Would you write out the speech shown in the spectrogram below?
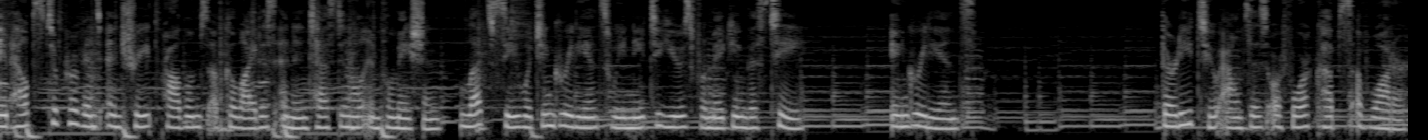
It helps to prevent and treat problems of colitis and intestinal inflammation. Let's see which ingredients we need to use for making this tea. Ingredients 32 ounces or 4 cups of water.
